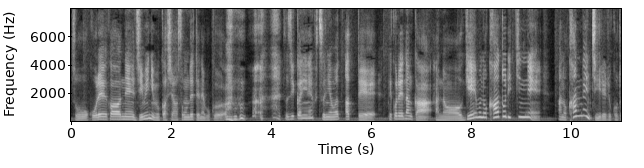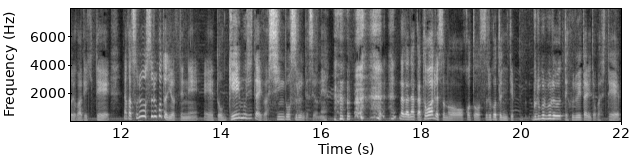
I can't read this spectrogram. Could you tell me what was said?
そう、これがね、地味に昔遊んでてね、僕。実家にね、普通にあって、で、これなんか、あの、ゲームのカートリッジにね、あの、乾電池入れることができて、なんかそれをすることによってね、えっ、ー、と、ゲーム自体が振動するんですよね。だからなんか、とあるそのことをすることによって、ブルブルブルって震えたりとかして、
